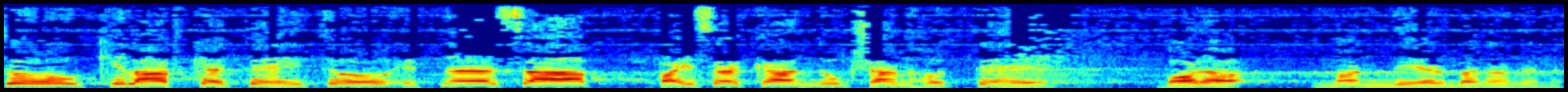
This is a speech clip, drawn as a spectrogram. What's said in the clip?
तो खिलाफ कहते हैं तो इतना सा पैसा का नुकसान होते हैं बड़ा मंदिर बनाने में।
